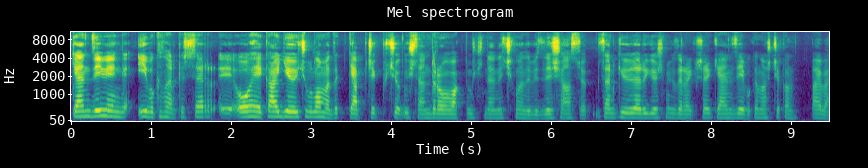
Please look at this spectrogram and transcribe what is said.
Kendinize iyi, iyi bakın arkadaşlar. Ee, o HKG 3'ü bulamadık. Yapacak bir şey yok. 3 tane drova baktım. 3'ünden de çıkmadı. Bizde şans yok. Bir sonraki videolarda görüşmek üzere arkadaşlar. Kendinize iyi bakın. Hoşçakalın. Bay bay.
